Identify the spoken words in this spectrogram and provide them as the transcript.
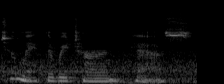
to make the return pass.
